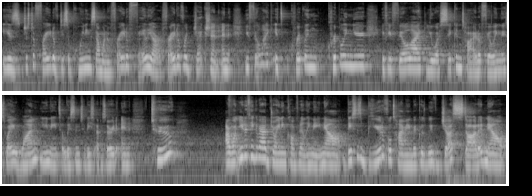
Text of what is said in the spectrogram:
is just afraid of disappointing someone, afraid of failure, afraid of rejection, and you feel like it's crippling crippling you, if you feel like you are sick and tired of feeling this way, one, you need to listen to this episode, and two, I want you to think about joining Confidently Me. Now, this is beautiful timing because we've just started. Now,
